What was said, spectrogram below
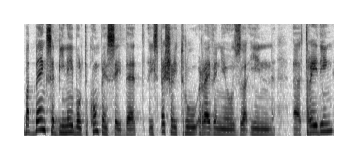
but banks have been able to compensate that, especially through revenues in uh, trading,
